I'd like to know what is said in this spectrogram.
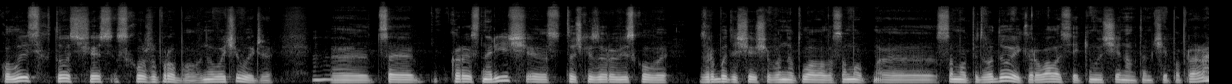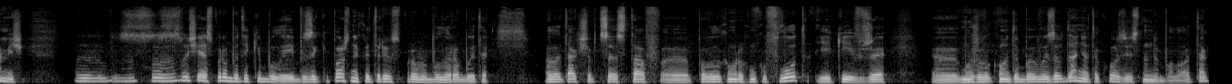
колись хтось щось схоже пробував. Ну, очевидь же. Е, Це корисна річ з точки зору військової. Зробити ще, щоб воно плавало само, е, само під водою і керувалося якимось чином там, чи по програмі. Е, Зазвичай спроби такі були. І без екіпажних катерів спроби були робити. Але так, щоб це став е, по великому рахунку флот, який вже може виконувати бойові завдання, такого, звісно, не було. А так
